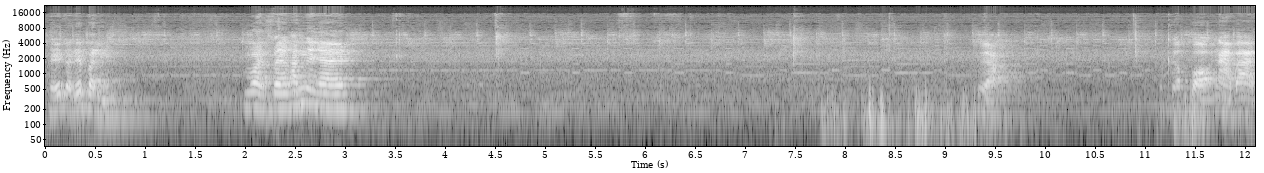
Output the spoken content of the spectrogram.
เทสแต่ได้ปะนี่มันแฟนคันยังไงือกเขือเปาะหน้าบ้าน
